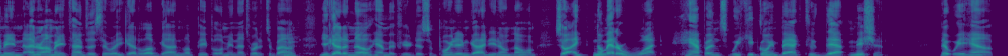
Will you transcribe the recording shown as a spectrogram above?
mean, I don't know how many times I say, well, you got to love God and love people. I mean, that's what it's about. Mm-hmm. You got to know Him. If you're disappointed in God, you don't know Him. So I, no matter what happens, we keep going back to that mission that we have.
